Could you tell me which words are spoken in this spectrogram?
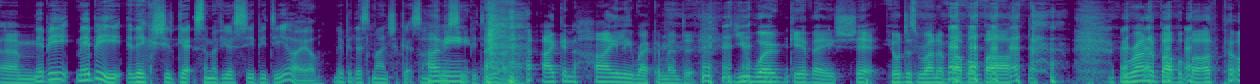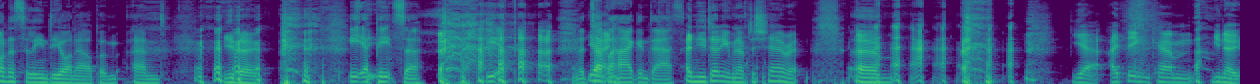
um, Maybe maybe they should get some of your CBD oil. Maybe this man should get some Honey, of your CBD oil. I can highly recommend it. You won't give a shit. You'll just run a bubble bath, run a bubble bath, put on a Celine Dion album, and you know, Eat a pizza. Eat a, and a Yeah, tub of and- Haagen Dazs. and you don't even have to share it. Um, yeah, I think um, you know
